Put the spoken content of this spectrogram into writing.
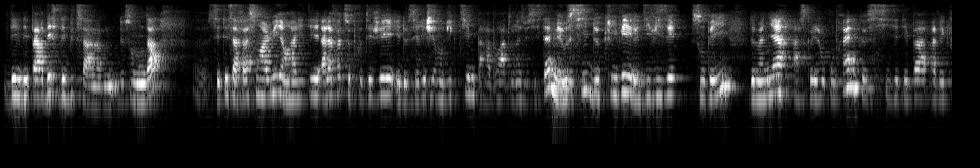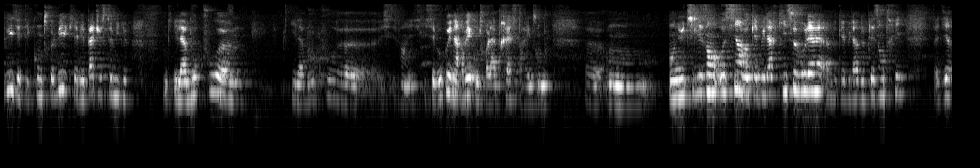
dès le départ, dès le début de son mandat, c'était sa façon à lui, en réalité, à la fois de se protéger et de s'ériger en victime par rapport à tout le reste du système, mais aussi de cliver et de diviser son pays de manière à ce que les gens comprennent que s'ils n'étaient pas avec lui, ils étaient contre lui et qu'il n'y avait pas de juste milieu. Donc, il a beaucoup il a beaucoup, euh, il s'est beaucoup énervé contre la presse, par exemple, euh, en, utilisant aussi un vocabulaire qui se voulait un vocabulaire de plaisanterie, c'est-à-dire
